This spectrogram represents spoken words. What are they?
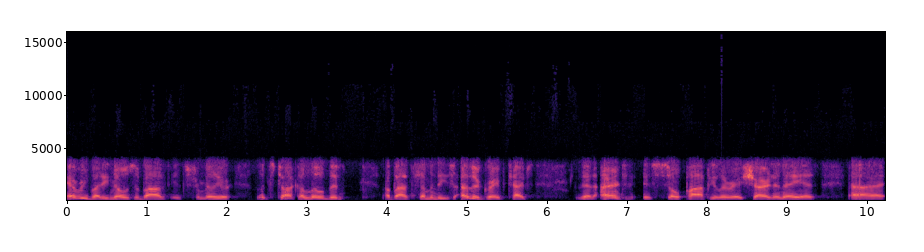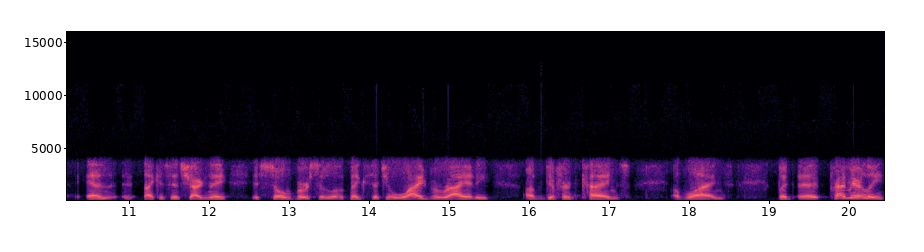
everybody knows about, it's familiar. Let's talk a little bit about some of these other grape types that aren't as so popular as Chardonnay is. Uh, and like I said, Chardonnay is so versatile. It makes such a wide variety of different kinds of wines. But uh, primarily,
